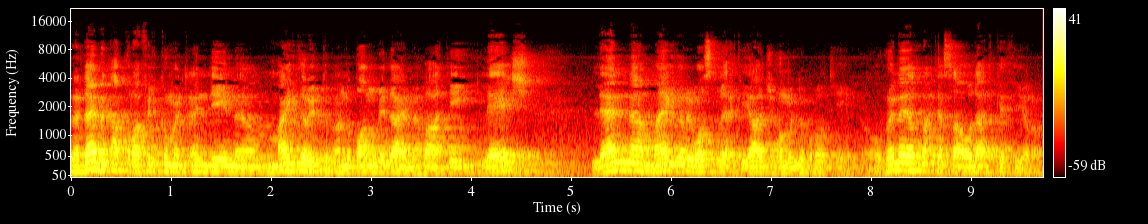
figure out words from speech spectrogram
أنا دائما أقرأ في الكومنت عندي إنه ما يقدروا يتبعوا النظام الغذائي النباتي، ليش؟ لأنه ما يقدروا يوصلوا احتياجهم للبروتين، وهنا يطرح تساؤلات كثيرة.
